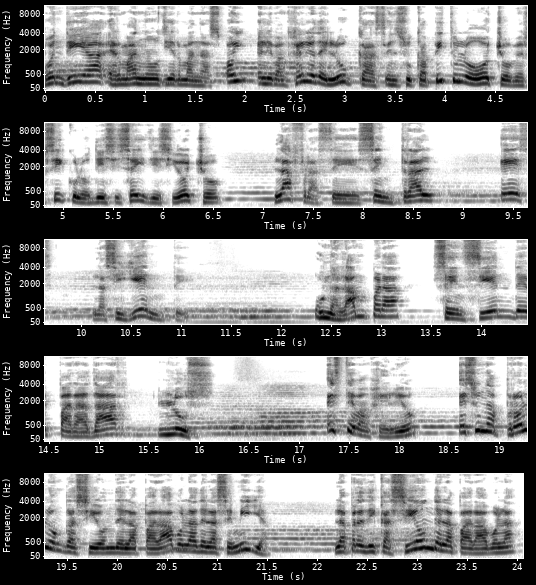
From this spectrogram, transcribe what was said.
Buen día hermanos y hermanas. Hoy el Evangelio de Lucas en su capítulo 8 versículo 16-18, la frase central es la siguiente. Una lámpara se enciende para dar luz. Este Evangelio es una prolongación de la parábola de la semilla. La predicación de la parábola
